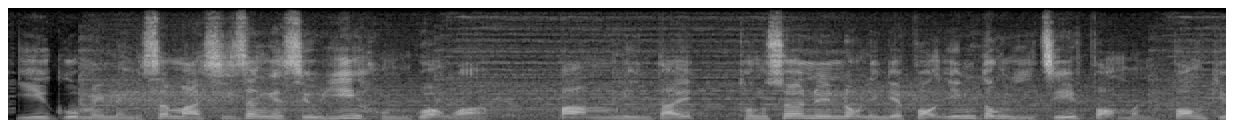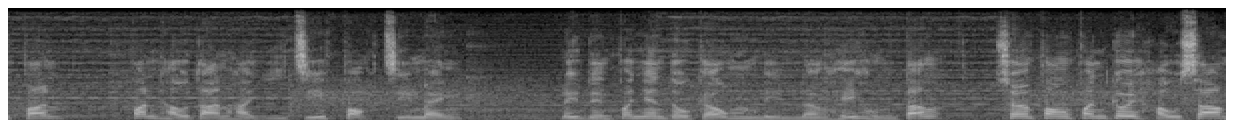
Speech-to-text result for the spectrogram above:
已故名伶新馬師曾嘅小姨洪國華，八五年底同相戀六年嘅霍英東兒子霍文芳結婚，婚後誕下兒子霍子銘。呢呢段婚姻到九五年亮起紅燈，雙方分居後三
